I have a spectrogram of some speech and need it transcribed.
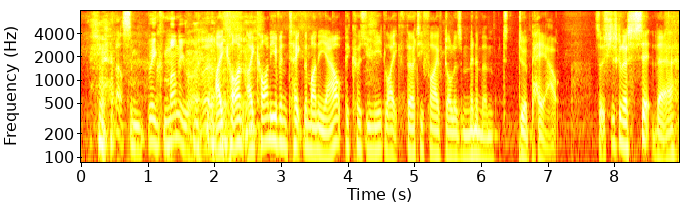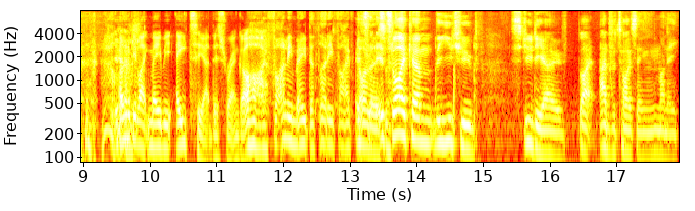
That's some big money right there. I can't I can't even take the money out because you need like thirty five dollars minimum to do a payout. So it's just gonna sit there. I'm gonna be like maybe eighty at this rate. and go, Oh, I finally made the thirty five It's, dollars. it's like um the YouTube studio like advertising money.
